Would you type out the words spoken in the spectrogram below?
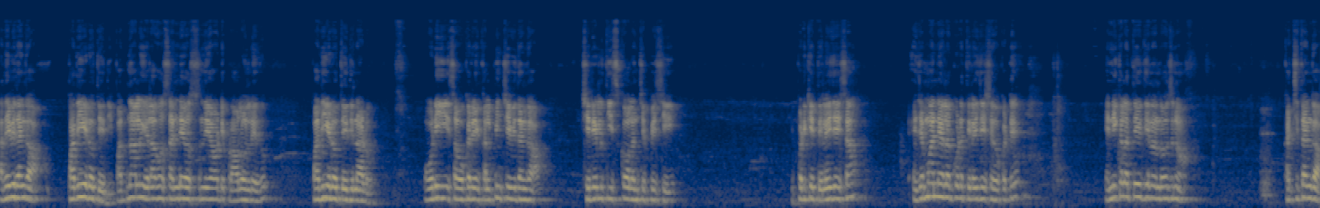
అదేవిధంగా పదిహేడో తేదీ. పద్నాలుగు ఎలాగో సండే వస్తుంది కాబట్టి ప్రాబ్లం లేదు. పదిహేడో తేదీ నాడు మోడీ సౌకర్యం కల్పించే విధంగా చర్యలు తీసుకోవాలని చెప్పేసి ఇప్పటికే తెలియజేశాం. యజమాన్యాలకు కూడా తెలియజేసేది ఒకటే. ఎన్నికల తేదీన రోజున ఖచ్చితంగా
